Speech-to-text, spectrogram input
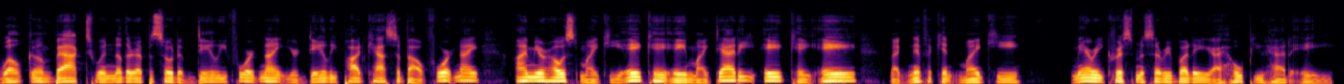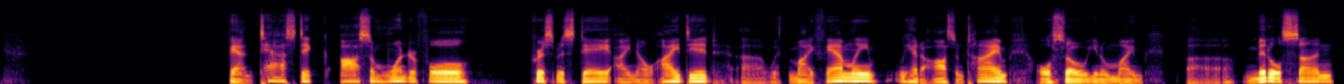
Welcome back to another episode of Daily Fortnite, your daily podcast about Fortnite. I'm your host, Mikey, aka Mike Daddy, aka Magnificent Mikey. Merry Christmas, everybody. I hope you had a fantastic, awesome, wonderful Christmas Day. I know I did uh, with my family. We had an awesome time. Also, you know, my uh, middle son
